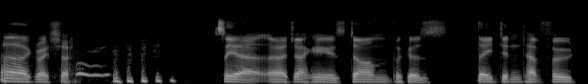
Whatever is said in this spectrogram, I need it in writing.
Ah, great show. so yeah, uh, Jackie is dumb because they didn't have food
